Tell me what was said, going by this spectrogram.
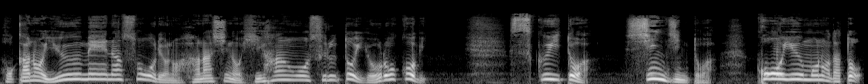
他の有名な僧侶の話の批判をすると喜び、救いとは、信心とは、こういうものだと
